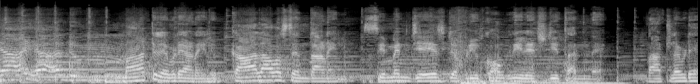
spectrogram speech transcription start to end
മഞ്ഞായാലും നാട്ടിൽ എവിടെയാണെങ്കിലും കാലാവസ്ഥ എന്താണേലും. Cement J S W concrete H D തന്നെ. നാട്ടിലെവിടെ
